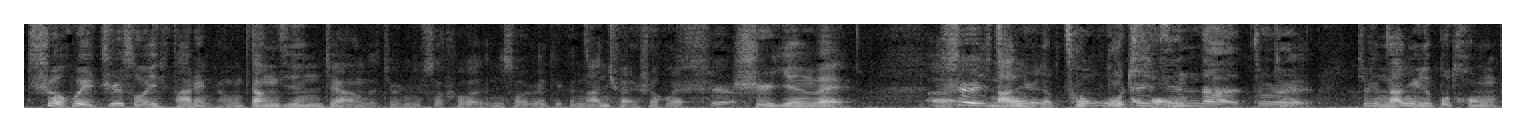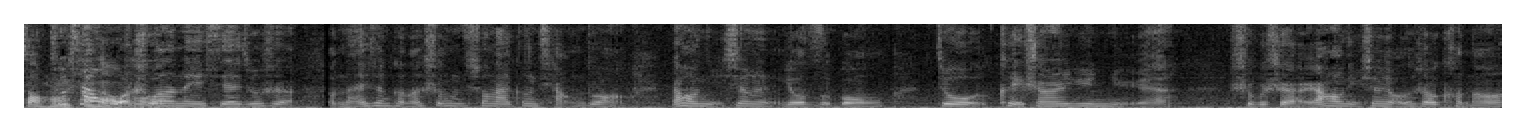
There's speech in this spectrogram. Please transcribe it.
社会之所以发展成当今这样的，就是你所说的你所谓的一个男权社会，是是因为呃是男女的从从古至今同，的，就是，就是男女的不同造成就像我说的那些，就是男性可能生生来更强壮，然后女性有子宫就可以生儿育女，是不是？然后女性有的时候可能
